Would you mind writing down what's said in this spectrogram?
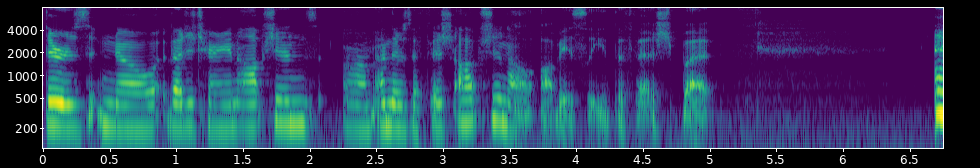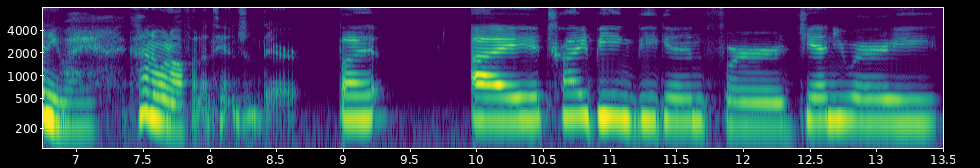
there's no vegetarian options um, and there's a fish option, I'll obviously eat the fish. But anyway, kind of went off on a tangent there. But I tried being vegan for January,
